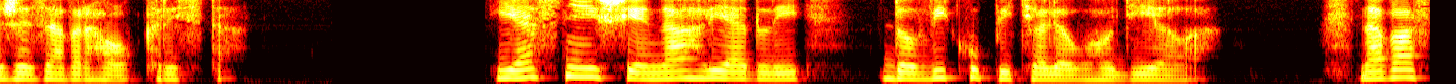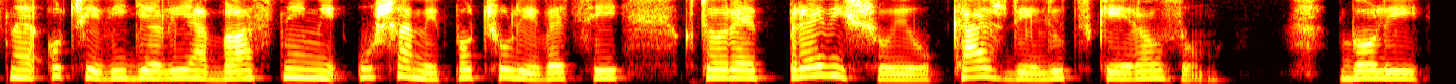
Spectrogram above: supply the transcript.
že zavrhol Krista. Jasnejšie nahliadli do vykupiteľovho diela. Na vlastné oči videli a vlastnými ušami počuli veci, ktoré prevyšujú každý ľudský rozum. Boli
